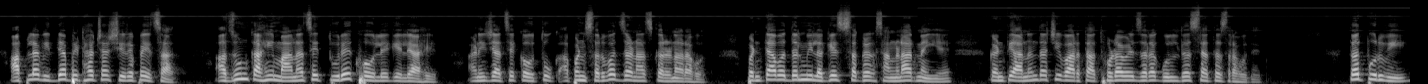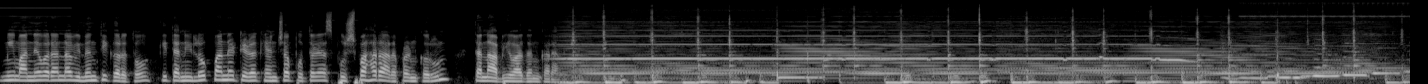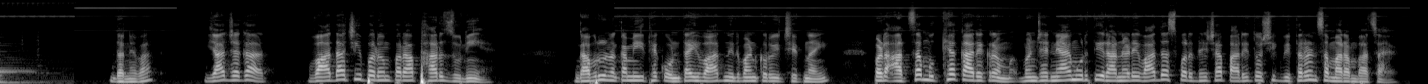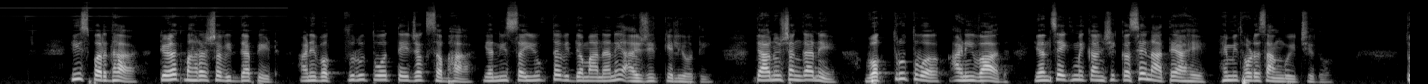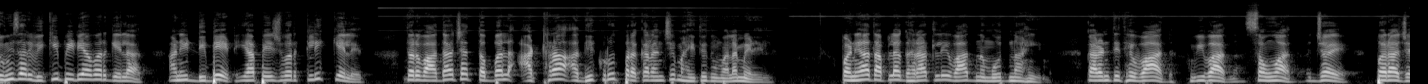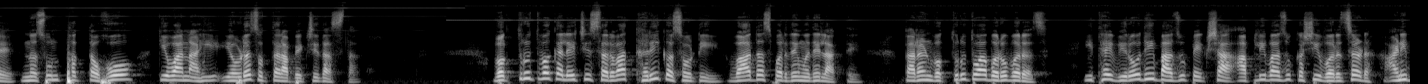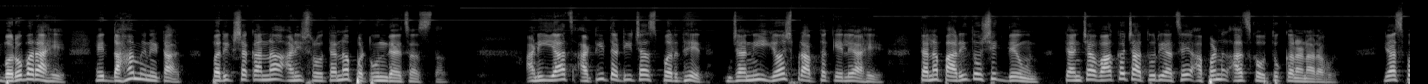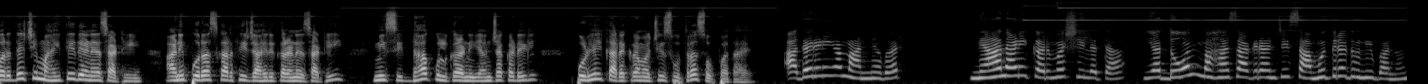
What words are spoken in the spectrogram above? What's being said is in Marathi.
आपल्या विद्यापीठाच्या शिरपेचात अजून काही मानाचे तुरे खोवले गेले आहेत आणि ज्याचे कौतुक आपण सर्वच जण आज करणार आहोत. पण त्याबद्दल मी लगेच सगळं सांगणार नाही आहे कारण ती आनंदाची वार्ता थोडा वेळ जरा गुलदस्त्यातच राहू देत. तत्पूर्वी मी मान्यवरांना विनंती करतो की त्यांनी लोकमान्य टिळक यांच्या पुतळ्यास पुष्पहार अर्पण करून त्यांना अभिवादन करावे. धन्यवाद. या जगात वादाची परंपरा फार जुनी आहे. घाबरू नका मी इथे कोणताही वाद निर्माण करू इच्छित नाही. पण आजचा मुख्य कार्यक्रम म्हणजे न्यायमूर्ती रानडे वाद स्पर्धेच्या पारितोषिक वितरण समारंभाचा आहे. ही स्पर्धा टिळक महाराष्ट्र विद्यापीठ आणि वक्तृत्वोत्तेजक सभा यांनी संयुक्त विद्यमानाने आयोजित केली होती. त्या अनुषंगाने वक्तृत्व आणि वाद यांचे एकमेकांशी कसे नाते आहे हे मी थोडं सांगू इच्छितो. तुम्ही जर विकिपीडियावर गेलात आणि डिबेट या पेजवर क्लिक केलेत तर वादाच्या तब्बल अठरा अधिकृत प्रकारांची माहिती तुम्हाला मिळेल. पण यात आपल्या घरातले वाद नमूद नाहीत कारण तिथे वाद विवाद संवाद जय पराजय नसून फक्त हो किंवा नाही एवढंच उत्तर अपेक्षित असतं. वक्तृत्व कलेची सर्वात खरी कसोटी वाद स्पर्धेमध्ये लागते. कारण वक्तृत्वाबरोबरच इथे विरोधी बाजूपेक्षा आपली बाजू कशी वरचढ आणि बरोबर आहे हे दहा मिनिटात परीक्षकांना आणि श्रोत्यांना पटवून द्यायचं असतं. आणि याच अटीतटीच्या स्पर्धेत ज्यांनी यश प्राप्त केले आहे त्यांना पारितोषिक देऊन त्यांच्या वाकचातुर्याचे आपण आज कौतुक करणार आहोत. या स्पर्धेची माहिती देण्यासाठी आणि पुरस्कार्थी जाहीर करण्यासाठी मी सिद्धा कुलकर्णी यांच्याकडील पुढील कार्यक्रमाची सूत्र सोपत आहे. आदरणीय मान्यवर ज्ञान आणि कर्मशीलता या दोन महासागरांची सामुद्रधुनी बनून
